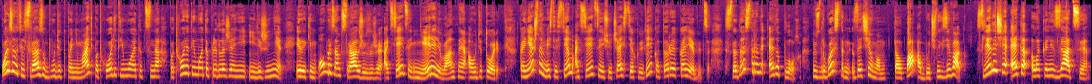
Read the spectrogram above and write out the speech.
Пользователь сразу будет понимать, подходит ему эта цена, подходит ему это предложение или же нет. И таким образом сразу же отсеется нерелевантная аудитория. Конечно, вместе с тем отсеется еще часть тех людей, которые колеблются. С одной стороны, это плохо, но с другой стороны, зачем вам толпа обычных зевак? Следующее это локализация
